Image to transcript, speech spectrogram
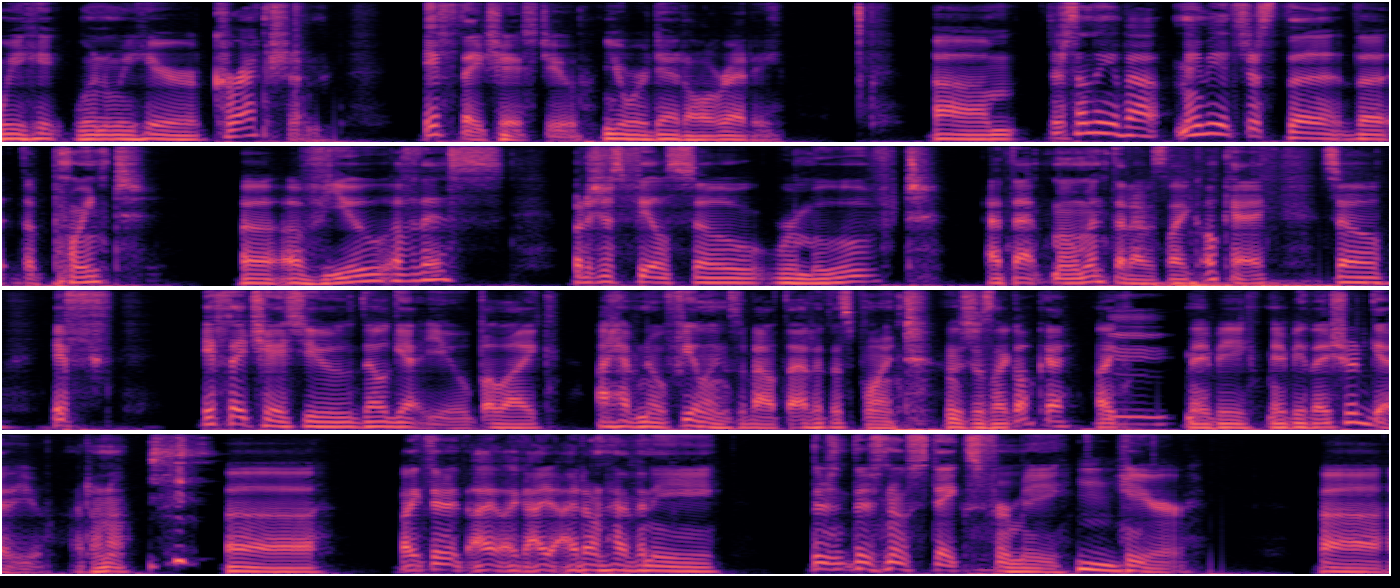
we he- when we hear correction, if they chased you, you were dead already. Um, there's something about maybe it's just the the the point uh, of view of this, but it just feels so removed at that moment that I was like, okay, so if if they chase you, they'll get you, but like I have no feelings about that at this point. It was just like, okay, like Mm. maybe maybe they should get you. I don't know. uh, like there, I like I, I don't have any. There's there's no stakes for me Hmm. here. Uh,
